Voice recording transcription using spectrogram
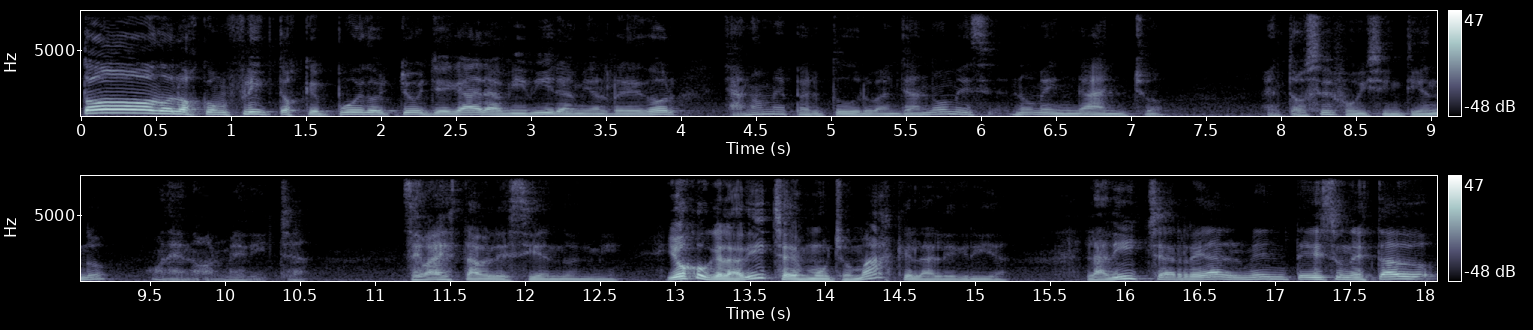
todos los conflictos que puedo yo llegar a vivir a mi alrededor ya no me perturban, ya no me, no me engancho. Entonces voy sintiendo una enorme dicha. Se va estableciendo en mí. Y ojo que la dicha es mucho más que la alegría. La dicha realmente es un estado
